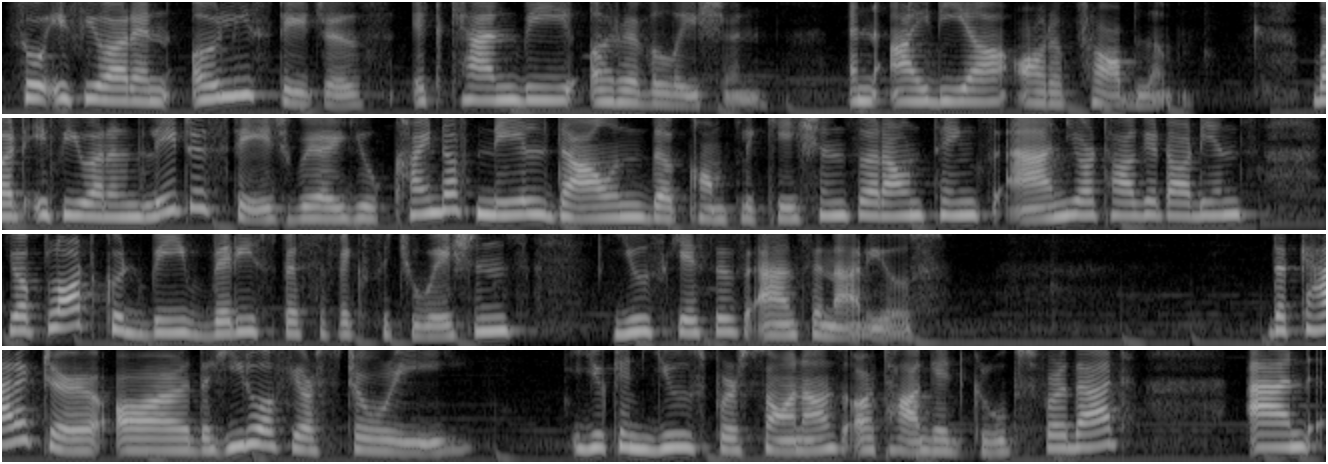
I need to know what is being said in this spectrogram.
So if you are in early stages, it can be a revelation, an idea or a problem. But if you are in a later stage where you kind of nail down the complications around things and your target audience, your plot could be very specific situations, use cases, and scenarios. The character or the hero of your story, you can use personas or target groups for that. And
